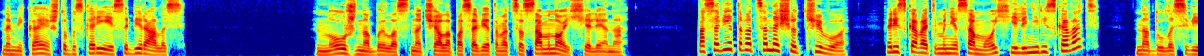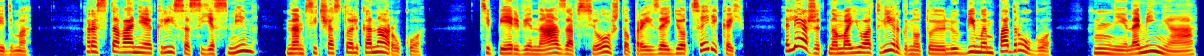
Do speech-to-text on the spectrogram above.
намекая, чтобы скорее собиралась. «Нужно было сначала посоветоваться со мной, Хелена». «Посоветоваться насчет чего? Рисковать мне самой или не рисковать?» — надулась ведьма. «Расставание Криса с Ясмин нам сейчас только на руку. Теперь вина за все, что произойдет с Эрикой, ляжет на мою отвергнутую любимым подругу. Не на меня.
